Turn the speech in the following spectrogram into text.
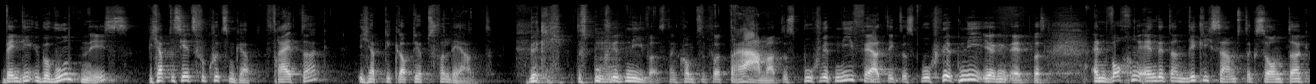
Wenn die überwunden ist, ich habe das jetzt vor kurzem gehabt, Freitag, ich habe geglaubt, ich habe es verlernt. Wirklich, das Buch wird nie was. Dann kommt sofort Drama, das Buch wird nie fertig, das Buch wird nie irgendetwas. Ein Wochenende dann wirklich Samstag, Sonntag,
